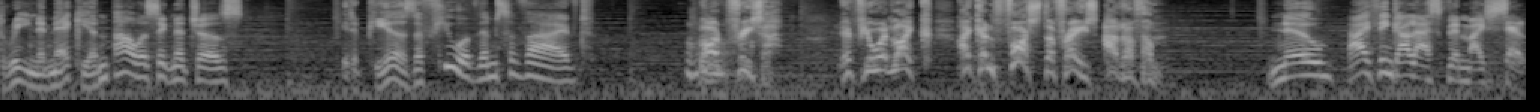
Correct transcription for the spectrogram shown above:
three Namekian power signatures. It appears a few of them survived. Lord Frieza, if you would like, I can force the phrase out of them. No, I think I'll ask them myself.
